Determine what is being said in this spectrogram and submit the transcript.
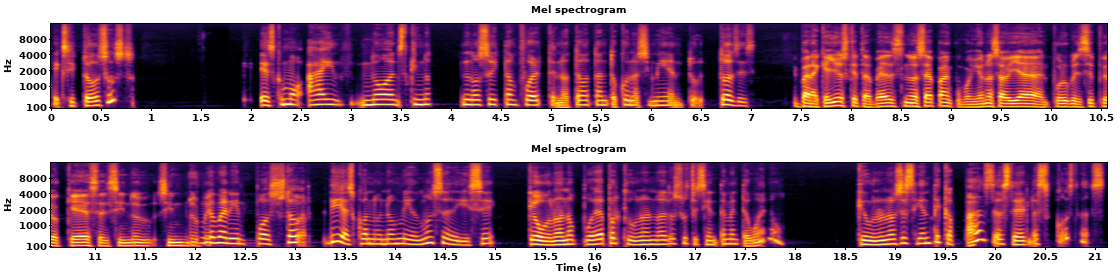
exitosos, es como, ay, no, es que no, no soy tan fuerte, no tengo tanto conocimiento. Entonces... Y para aquellos que tal vez no sepan, como yo no sabía al puro principio qué es el síndrome, síndrome del impostor, es cuando uno mismo se dice que uno no puede porque uno no es lo suficientemente bueno, que uno no se siente capaz de hacer las cosas.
